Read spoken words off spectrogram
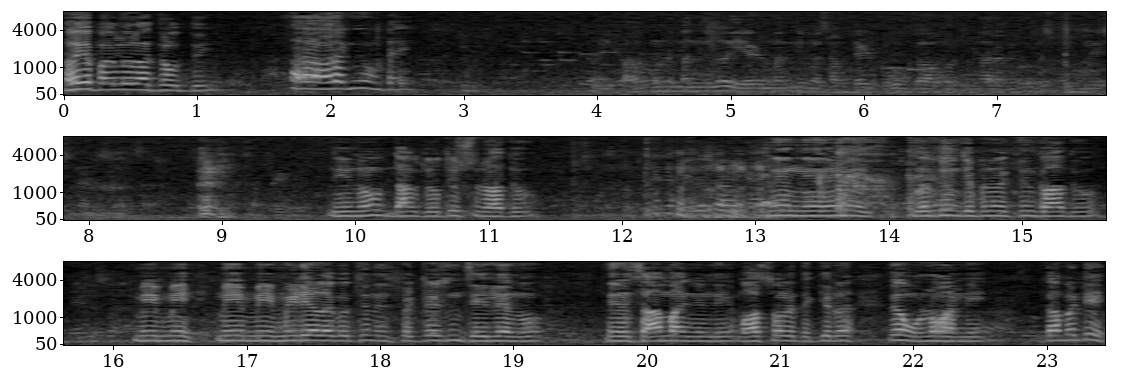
అలాగే పగలు రాత్రి అవుద్ది. ఆ రకంగా ఉంటాయి. నేను నాకు జ్యోతిష్యం రాదు. నేను నేనేమి జ్యోతిష్యం చెప్పిన వ్యక్తిని కాదు. మీ మీ మీ మీ మీడియాలోకి వచ్చి నేను స్పెక్యులేషన్ చేయలేను. నేను సామాన్యుని వాస్తవాల దగ్గరగా ఉన్నవాడిని కాబట్టి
